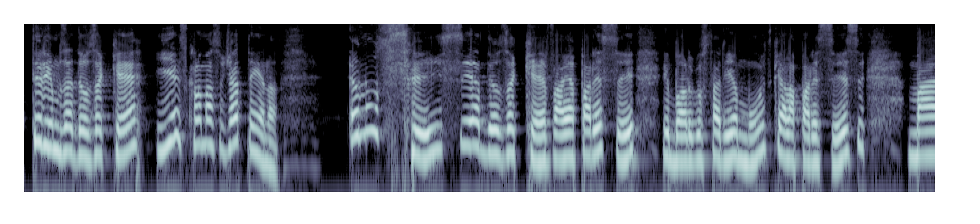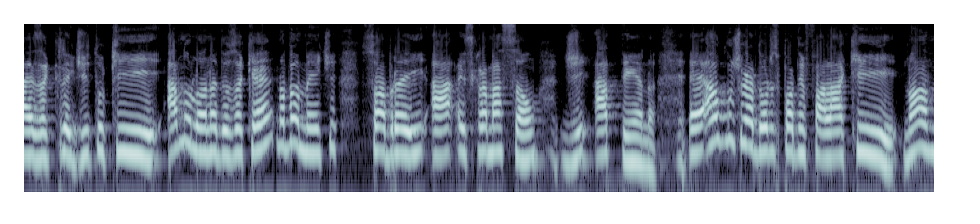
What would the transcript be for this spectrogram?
teríamos a deusa Ker e a exclamação de Atena. Eu não sei se a deusa quer vai aparecer, embora eu gostaria muito que ela aparecesse, mas acredito que anulando a deusa quer, novamente sobra aí a exclamação de Atena. É, alguns jogadores podem falar que, não,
